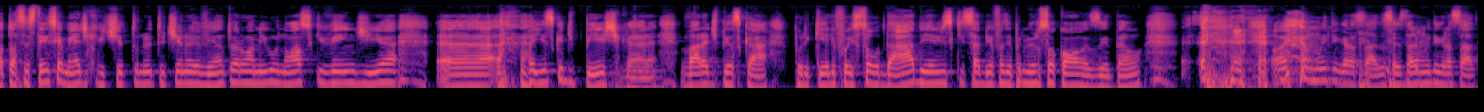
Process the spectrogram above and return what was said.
a- tua assistência médica que tu, tu tinha no evento era um amigo nosso que vendia é, isca de peixe, cara, vara de pescar, porque ele foi soldado e ele disse que sabia fazer primeiros socorros, então é muito engraçado, essa história é muito engraçada.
